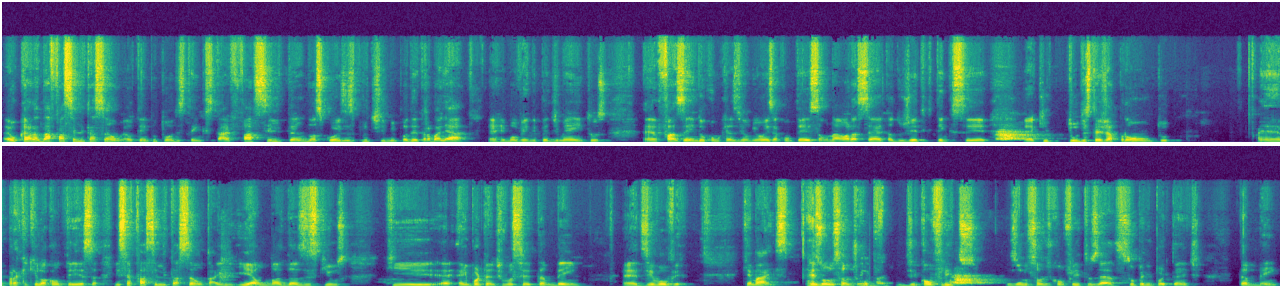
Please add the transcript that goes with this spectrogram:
é o cara da facilitação. É o tempo todo tem que estar facilitando as coisas para o time poder trabalhar, é, removendo impedimentos, é, fazendo com que as reuniões aconteçam na hora certa, do jeito que tem que ser, é, que tudo esteja pronto é, para que aquilo aconteça. Isso é facilitação, tá? E, e é uma das skills que é, é importante você também é, desenvolver. O que mais? Resolução de, de conflitos. Resolução de conflitos é super importante também.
